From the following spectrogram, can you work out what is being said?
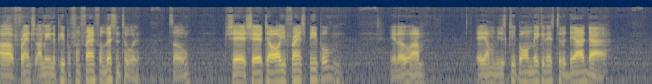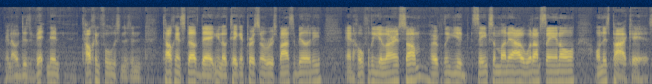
uh, French. I mean, the people from France for listening to it. So share share it to all your French people. You know, I'm. Hey, I'm gonna just keep on making this to the day I die. You know, just venting and talking foolishness and talking stuff that you know, taking personal responsibility and hopefully you learn something. Hopefully you save some money out of what I'm saying on on this podcast.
